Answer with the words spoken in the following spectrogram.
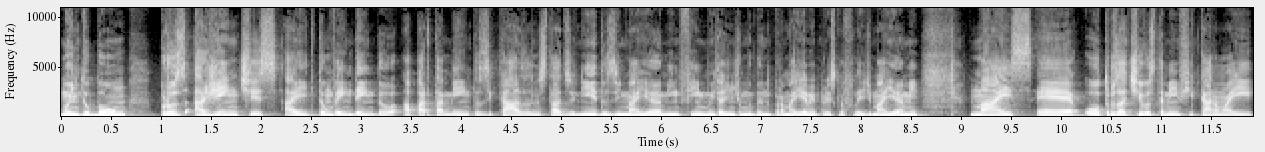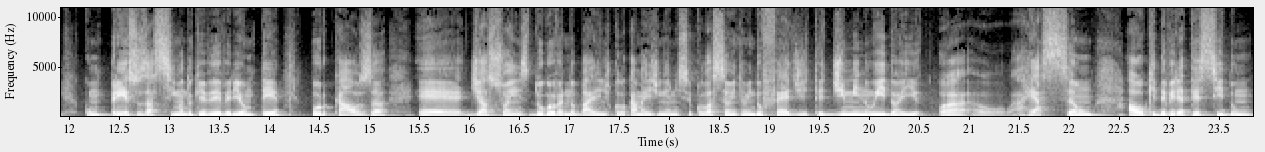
Muito bom para os agentes aí que estão vendendo apartamentos e casas nos Estados Unidos, em Miami, enfim, muita gente mudando para Miami, por isso que eu falei de Miami, mas é, outros ativos também ficaram aí com preços acima do que deveriam ter por causa é, de ações do governo Biden de colocar mais dinheiro em circulação e também do Fed de ter diminuído aí a, a reação ao que deveria ter sido um,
